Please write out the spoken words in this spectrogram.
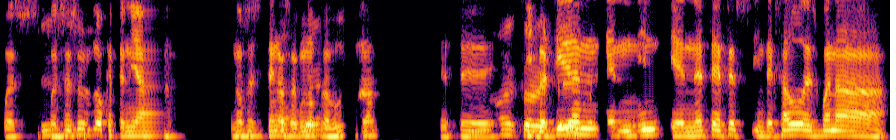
pues, Sí, pues eso es lo que tenía. No sé si tengas alguna eh, otra duda. Este, No, Héctor, invertir este, en, en, en ETFs indexado es buena,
